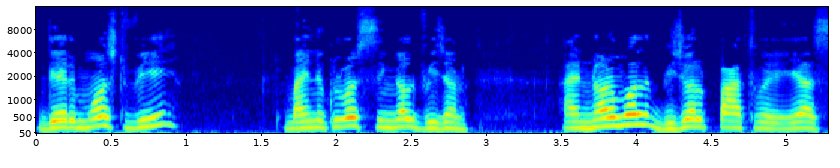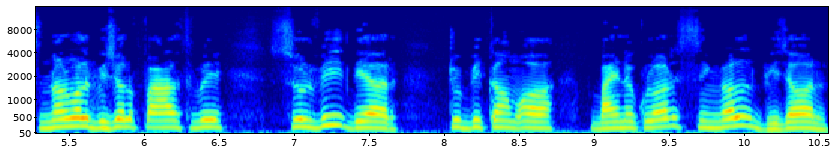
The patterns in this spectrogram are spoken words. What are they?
there must be binocular single vision and normal visual pathway yes normal visual pathway should be there to become a binocular single vision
